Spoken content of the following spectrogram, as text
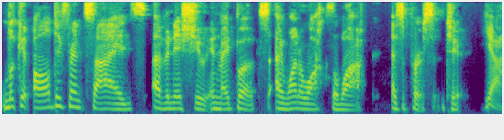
look at all different sides of an issue in my books, I want to walk the walk as a person too. Yeah,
